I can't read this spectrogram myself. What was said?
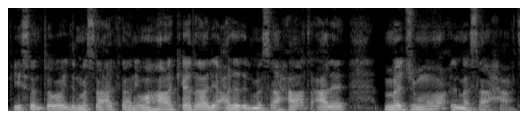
في centroid المساحة الثانية وهكذا لعدد المساحات على مجموع المساحات.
